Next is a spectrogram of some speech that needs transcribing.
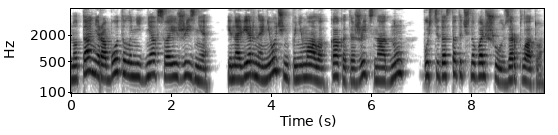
Но та не работала ни дня в своей жизни и, наверное, не очень понимала, как это жить на одну, пусть и достаточно большую, зарплату.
